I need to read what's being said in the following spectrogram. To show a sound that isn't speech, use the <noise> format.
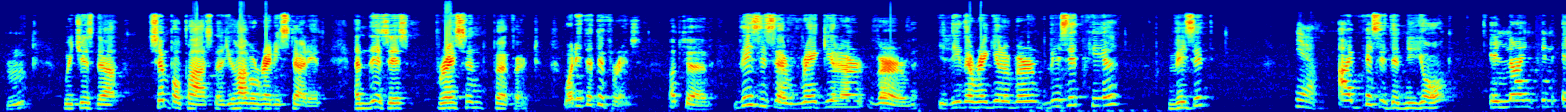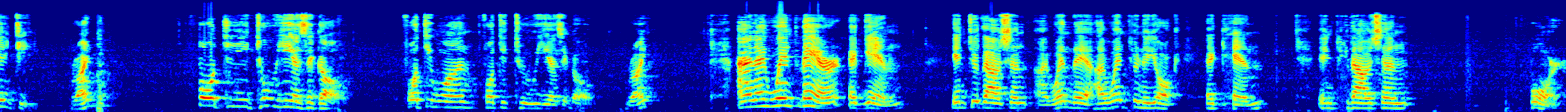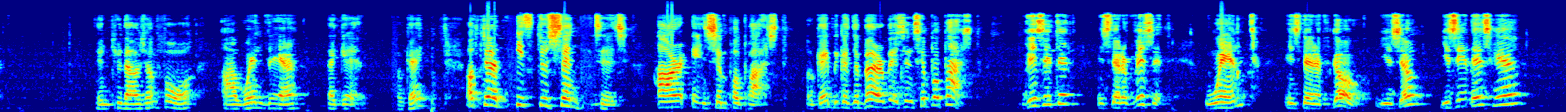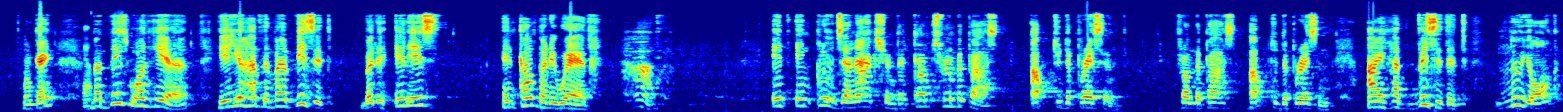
hmm, which is the simple past that you have already studied, and this is present perfect. What is the difference? Observe, this is a regular verb. Is it a regular verb visit here? Visit. Yeah. I visited New York in 1980, right? 42 years ago. 41, 42 years ago, right? And I went there again in 2000. I went there. I went to New York again in 2004. In 2004, I went there again. Okay? After these two sentences are in simple past. Okay? Because the verb is in simple past. Visited instead of visit. Went instead of go. You see? You see this here? Okay? Yeah. But this one here, here you have the verb visit, but it it is in company with have. It includes an action that comes from the past up to the present. From the past up to the present. I have visited New York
